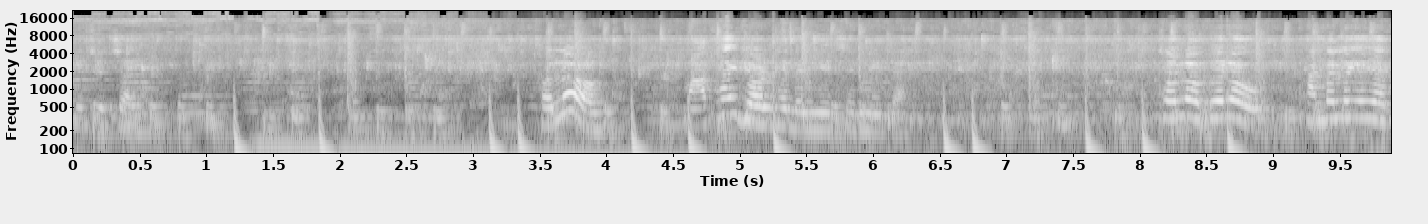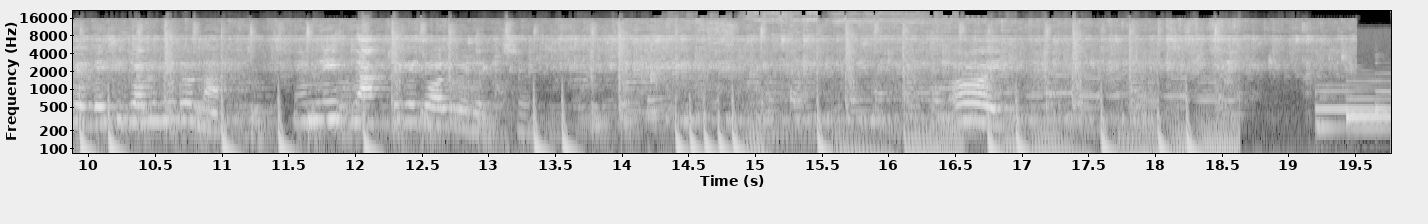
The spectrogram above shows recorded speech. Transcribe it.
কিছু চাই। হলো? মাথায় জল ঢেলে দিয়েছে মেয়েটা। চলো, বেরো। ঠান্ডা লেগে যাবে, বেশি জল বেরো না। এমনি নাক থেকে জল বেরোচ্ছে। ওই। Thank you.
